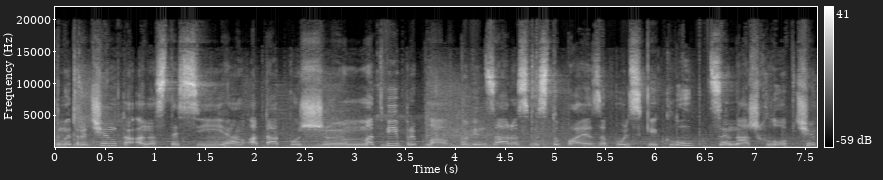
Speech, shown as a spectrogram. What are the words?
Дмитроченка Анастасія, а також е, Матвій Приплавко. Він зараз виступає за польський клуб. Це наш хлопчик.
